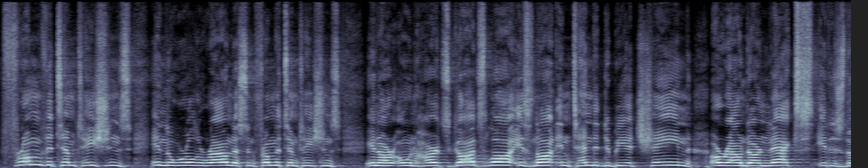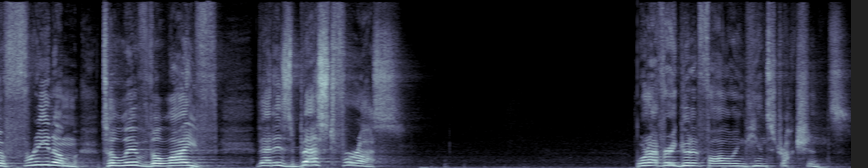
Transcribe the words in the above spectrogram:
from the temptations in the world around us and from the temptations in our own hearts. God's law is not intended to be a chain around our necks, it is the freedom to live the life that is best for us. But we're not very good at following the instructions,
